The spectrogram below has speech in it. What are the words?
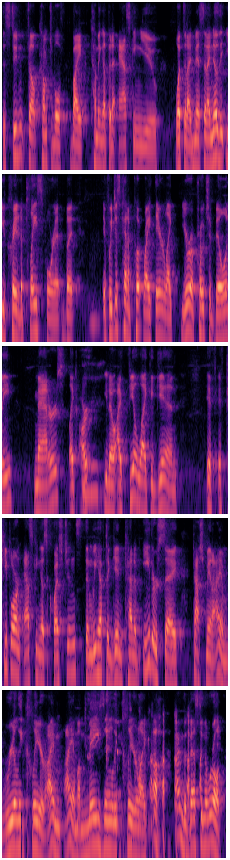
the student felt comfortable by coming up and asking you, what did I miss? And I know that you created a place for it, but if we just kind of put right there, like your approachability matters. Like art, mm-hmm. you know, I feel like again, if if people aren't asking us questions, then we have to again kind of either say, "Gosh, man, I am really clear. I'm I am amazingly clear. Like, oh, I'm the best in the world."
